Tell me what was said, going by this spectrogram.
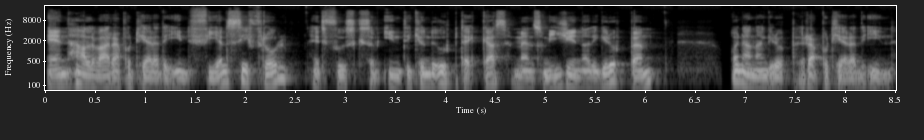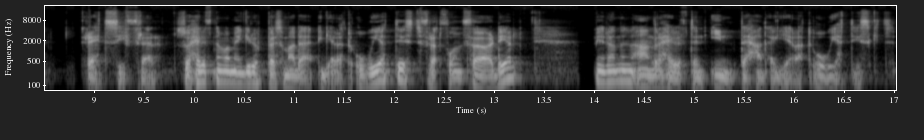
En halva rapporterade in fel siffror, ett fusk som inte kunde upptäckas men som gynnade gruppen. Och en annan grupp rapporterade in rätt siffror. Så hälften var med i grupper som hade agerat oetiskt för att få en fördel, medan den andra hälften inte hade agerat oetiskt.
